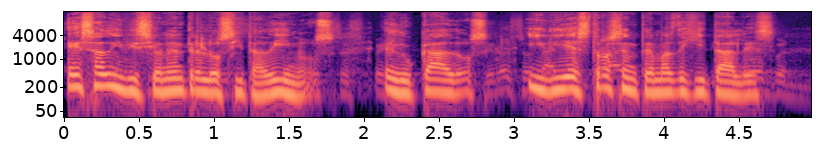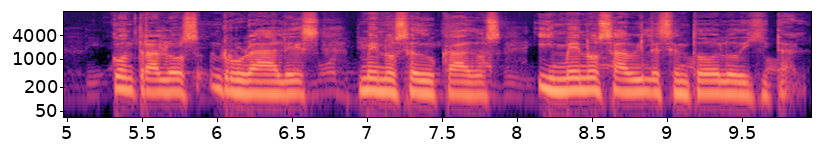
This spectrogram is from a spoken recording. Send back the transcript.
Esa división entre los citadinos, educados y diestros en temas digitales contra los rurales, menos educados y menos hábiles en todo lo digital.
